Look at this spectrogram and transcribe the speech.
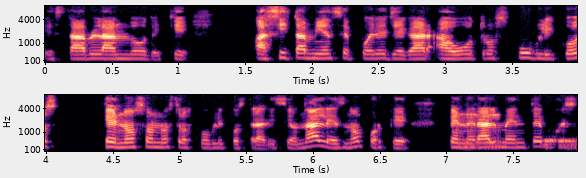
está hablando de que así también se puede llegar a otros públicos que no son nuestros públicos tradicionales, ¿no? Porque generalmente, pues,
